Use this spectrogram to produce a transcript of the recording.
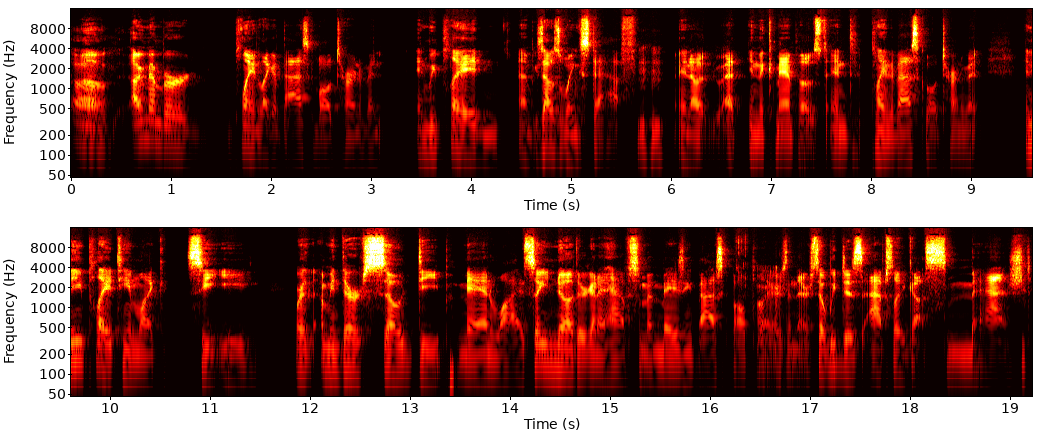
um, I remember playing like a basketball tournament, and we played um, because I was wing staff, Mm-hmm. you know, at, in the command post, and playing the basketball tournament. And you play a team like CE, where I mean they're so deep man wise, so you know they're going to have some amazing basketball oh, players in there. So we just absolutely got smashed,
